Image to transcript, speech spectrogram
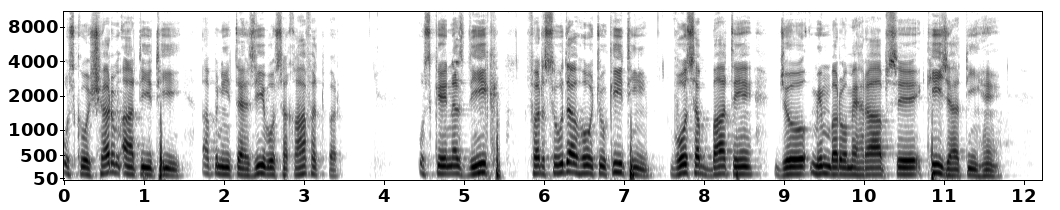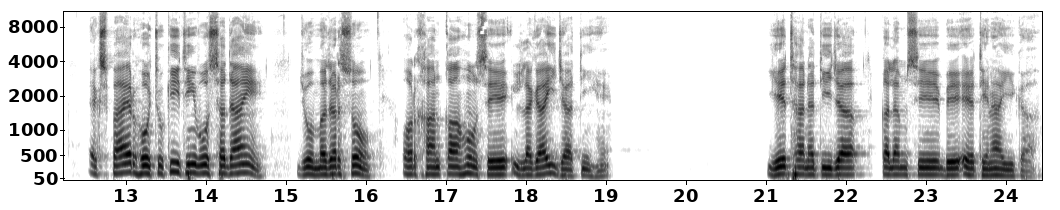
उसको शर्म आती थी अपनी तहज़ीब व सकाफ़त पर। उसके नज़दीक फ़रसुदा हो चुकी थीं, वो सब बातें जो मंबर व महराब से की जाती हैं। एक्सपायर हो चुकी थीं वो सदाएँ जो मदरसों और ख़ानकाहों से लगाई जाती हैं। ये था नतीजा कलम से बेअतनाई का।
